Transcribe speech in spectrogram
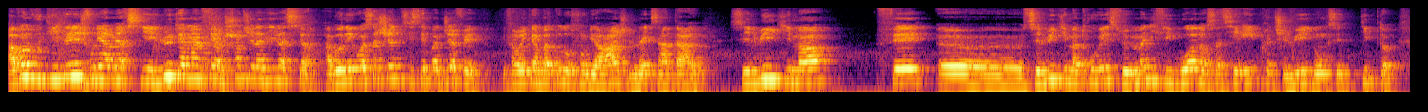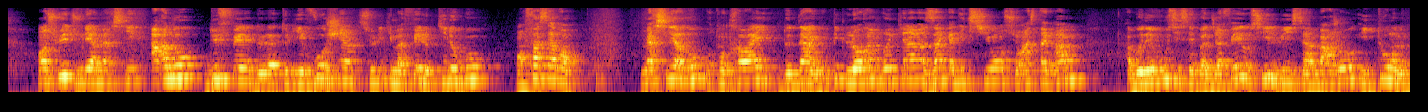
Avant de vous quitter, je voulais remercier Lucas Mainferme, chantier la Vivacia. Abonnez-vous à sa chaîne si ce n'est pas déjà fait. Il fabrique un bateau dans son garage, le mec c'est un taré. C'est lui qui m'a fait, euh, c'est lui qui m'a trouvé ce magnifique bois dans sa scierie près de chez lui, donc c'est tip top. Ensuite, je voulais remercier Arnaud Dufay de l'atelier Vosgien, celui qui m'a fait le petit logo en face avant. Merci Arnaud pour ton travail de dingue. Laurent Bruquin, Zinc Addiction sur Instagram. Abonnez-vous si ce n'est pas déjà fait aussi. Lui, c'est un barjo, il tourne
